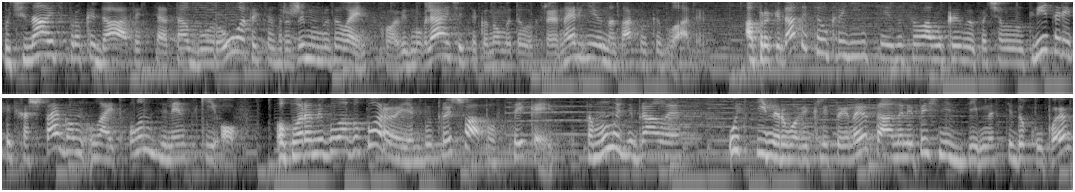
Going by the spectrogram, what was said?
починають прокидатися та боротися з режимом Зеленського, відмовляючись економити електроенергію на заклики влади. А прокидатися українці, за словами Киви, почали у Твіттері під хештегом Light on Зеленський off. Опора не була б опорою, якби пройшла повз цей кейс. Тому ми зібрали усі нервові клітини та аналітичні здібності докупи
